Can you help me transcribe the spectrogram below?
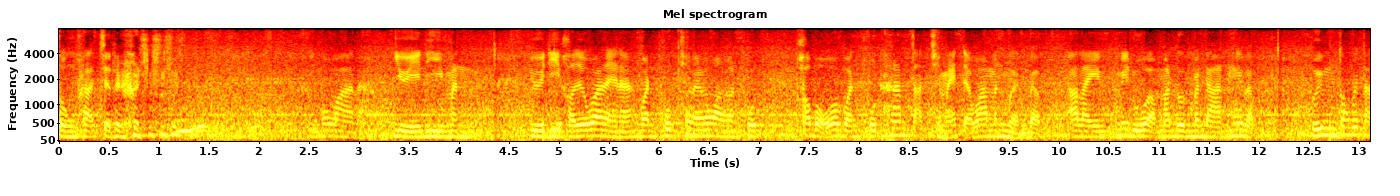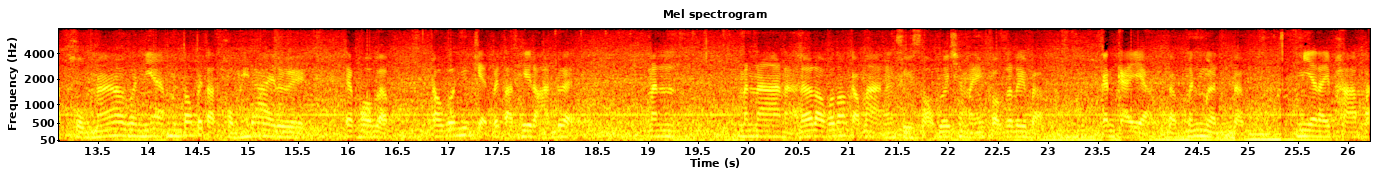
ทรงพระเจริญ เมื่อวานอะอยู่ดีๆมันอยู่ดีๆเขาเรียกว่าอะไรนะ วันพุธใช่ไหมเมื่อวานวันพุธเขาบอกว่าวันพุธห้ามตัดใช่ไหมแต่ว่ามันเหมือนแบบอะไรไม่รู้อะมันโดนบันดาลให้แบบเฮ้ยมึงต้องไปตัดผมนะ วันนี้มึงต้องไปตัดผมให้ได้เลย แต่พอแบบเราก็ขี้เกียจไปตัดที่ร้านด้วย มันมันนานอะ แล้วเราก็ต้องกลับมาอ่านหนังสือสอบด้วยใช่ไหมฟอก็เลยแบบกันไกลอะแบบมันเหมือนแบบมีอะไรพาไป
